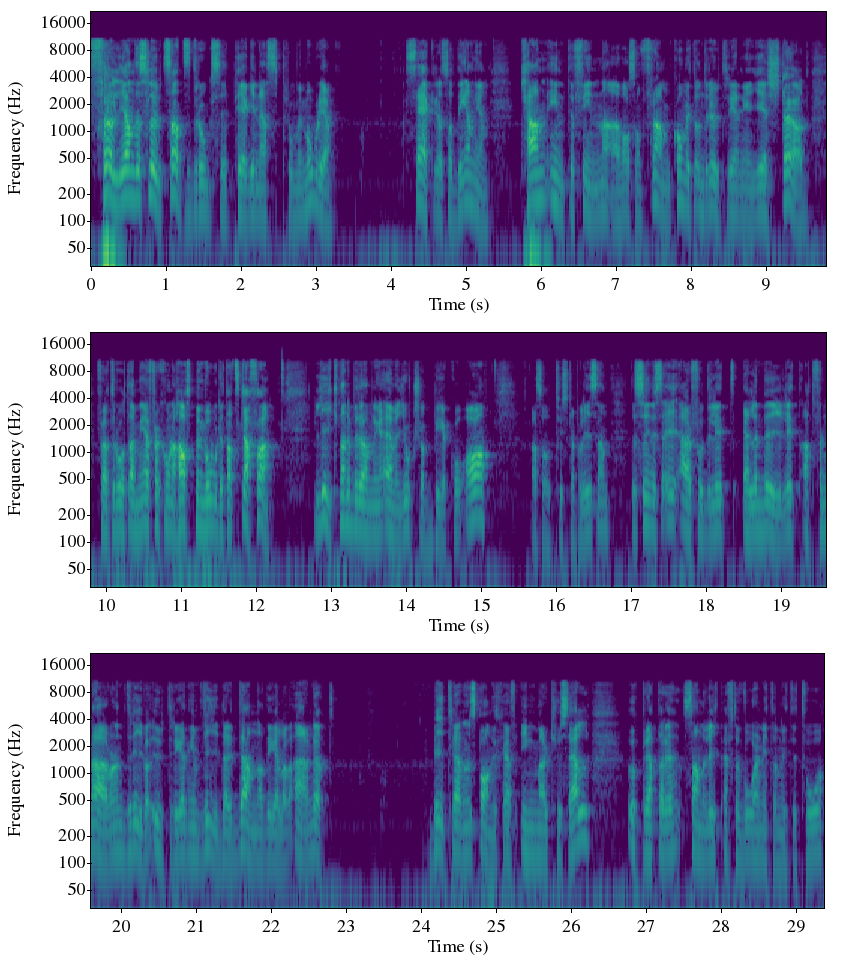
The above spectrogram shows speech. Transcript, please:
Följande slutsats drogs i PGNS promemoria. Säkerhetsavdelningen kan inte finna att vad som framkommit under utredningen ger stöd för att Råta mer fraktioner haft med mordet att skaffa. Liknande bedömningar har även gjorts av BKA, alltså tyska polisen. Det synes ej erforderligt eller möjligt att för närvarande driva utredningen vidare i denna del av ärendet. Biträdande spaningschef Ingmar Krusell upprättade sannolikt efter våren 1992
